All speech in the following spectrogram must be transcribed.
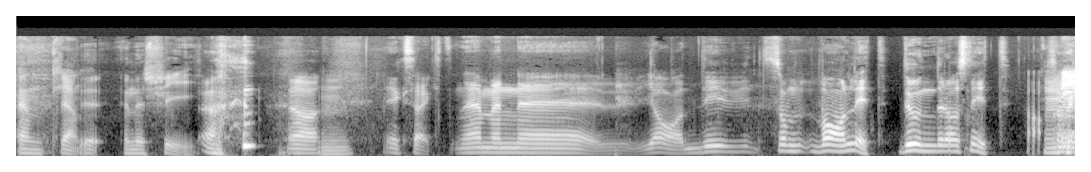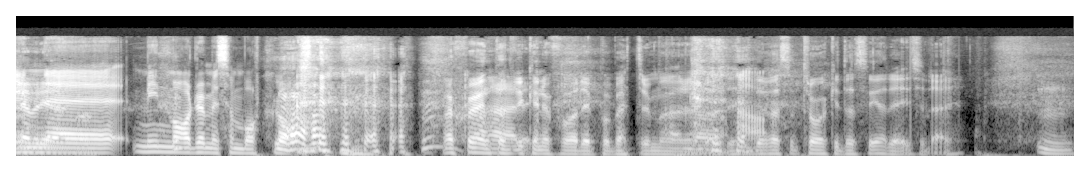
Äntligen. Är energi. ja, Mm. exakt. Nej men, eh, ja, det är som vanligt. Dunderavsnitt. Ja, min, eh, min mardröm är som bortblåst. Vad skönt att vi kunde få dig på bättre humör. Ja. Det, det var så tråkigt att se dig sådär. Mm.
